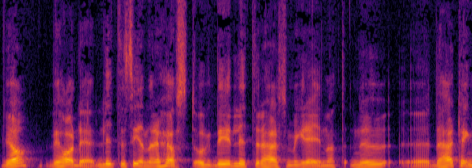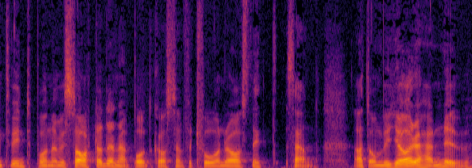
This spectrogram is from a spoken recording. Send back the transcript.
Ja, vi har det. Lite senare i höst. Och det är lite det här som är grejen. Att nu, eh, det här tänkte vi inte på när vi startade den här podcasten för 200 avsnitt sen. Att om vi gör det här nu,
